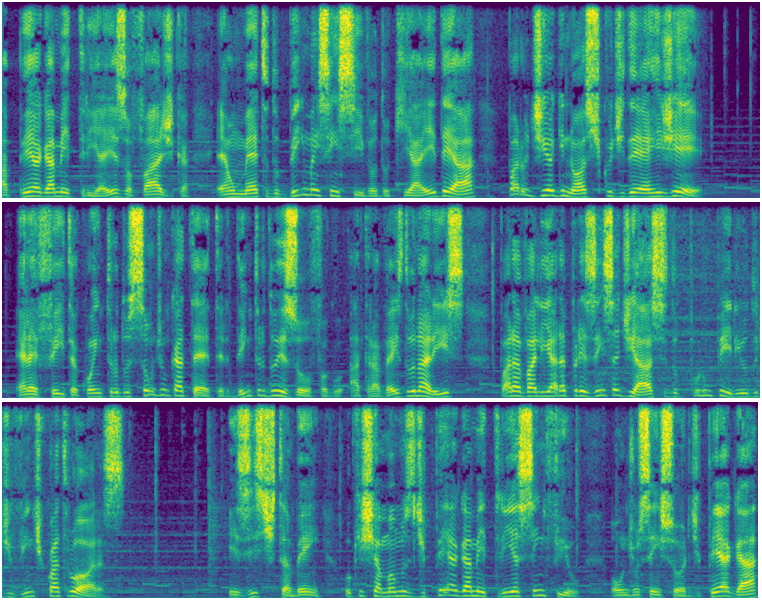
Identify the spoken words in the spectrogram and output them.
A pH-metria esofágica é um método bem mais sensível do que a EDA para o diagnóstico de DRGE. Ela é feita com a introdução de um catéter dentro do esôfago através do nariz para avaliar a presença de ácido por um período de 24 horas. Existe também o que chamamos de pH-metria sem fio, onde um sensor de pH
